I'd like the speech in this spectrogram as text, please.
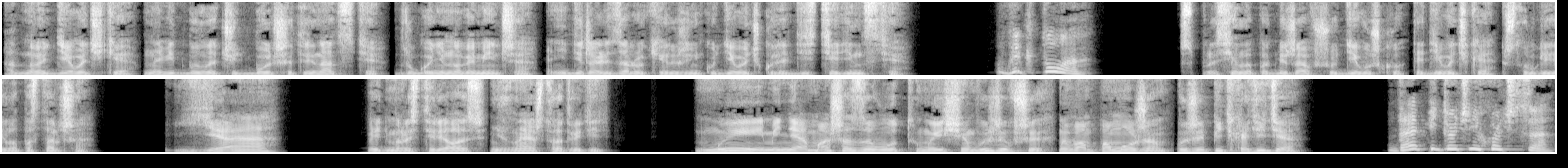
Одной девочке на вид было чуть больше тринадцати, другой немного меньше. Они держали за руки рыженькую девочку лет десяти-одиннадцати. «Вы кто?» – спросила подбежавшую девушку та девочка, что выглядела постарше. «Я...» – ведьма растерялась, не зная, что ответить. «Мы... Меня Маша зовут. Мы ищем выживших. Мы вам поможем. Вы же пить хотите?» «Да, пить очень хочется».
